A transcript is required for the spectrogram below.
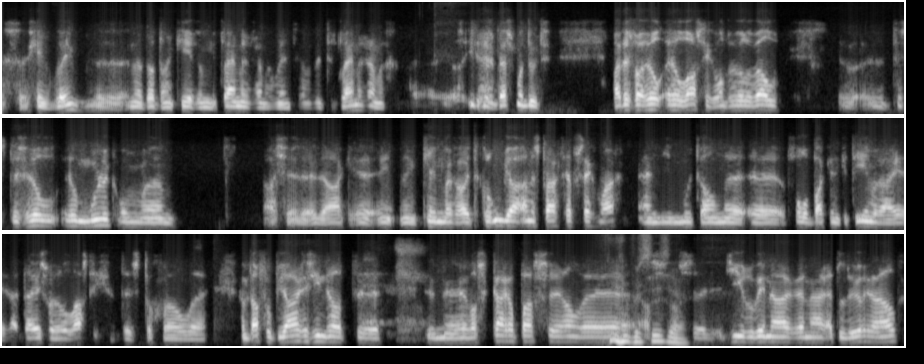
is, geen probleem. En dat dan een keer een kleinere renner wint, dan wint een kleinere renner. als iedereen het best maar doet. Maar het is wel heel, heel lastig, want we willen wel. het, is, het is heel, heel moeilijk om, als je daar een, een klimmer uit Colombia aan de start hebt, zeg maar, en die moet dan uh, volle bak in het criterium rijden, dat is wel heel lastig. Het is toch wel. Uh, we hebben het afgelopen jaar gezien dat toen was Carapaz ja, precies, als, als Giro-winnaar naar Etteleur gehaald.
